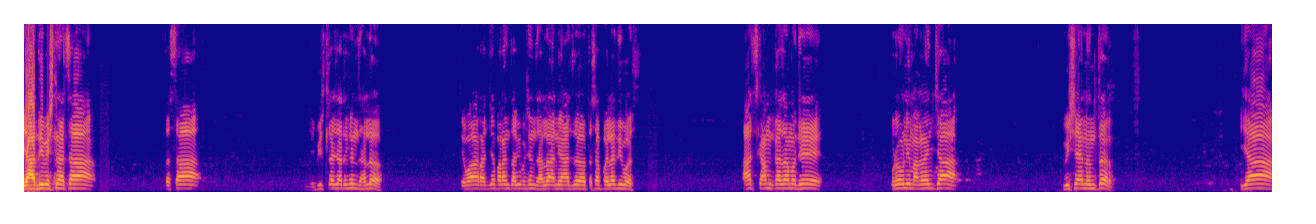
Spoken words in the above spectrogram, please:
या अधिवेशनाचा तसा वीसला जे अधिवेशन झालं तेव्हा राज्यपालांचं अभिभाषण झालं आणि आज तसा पहिला दिवस. आज कामकाजामध्ये पुरवणी मागण्यांच्या विषयानंतर या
